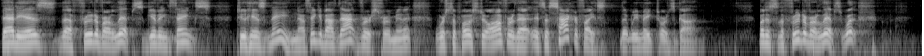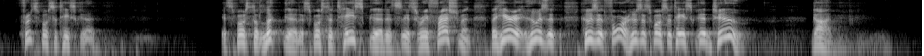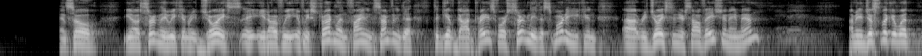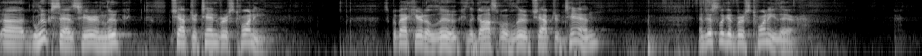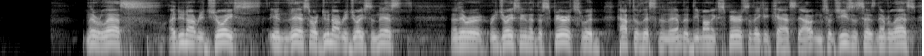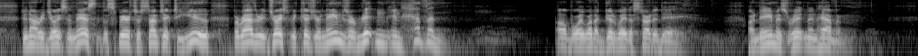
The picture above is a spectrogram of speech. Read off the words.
That is the fruit of our lips, giving thanks to his name. Now, think about that verse for a minute. We're supposed to offer that. It's a sacrifice that we make towards God, but it's the fruit of our lips. What fruit's supposed to taste good? It's supposed to look good. It's supposed to taste good. It's, it's refreshment. But here, who is it? Who's it for? Who's it supposed to taste good to? God. And so you know, certainly we can rejoice. Eh, you know, if we if we struggle in finding something to to give God praise for, certainly this morning you can uh, rejoice in your salvation. Amen? I mean, just look at what uh, Luke says here in Luke chapter ten, verse twenty. Let's go back here to Luke, the Gospel of Luke, chapter ten, and just look at verse twenty there. Nevertheless, I do not rejoice in this, or do not rejoice in this. And they were rejoicing that the spirits would have to listen to them, the demonic spirits that they could cast out. And so Jesus says, Nevertheless, do not rejoice in this, that the spirits are subject to you, but rather rejoice because your names are written in heaven. Oh boy, what a good way to start a day. Our name is written in heaven.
